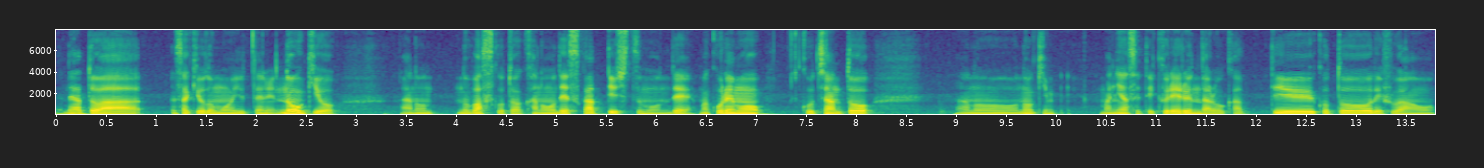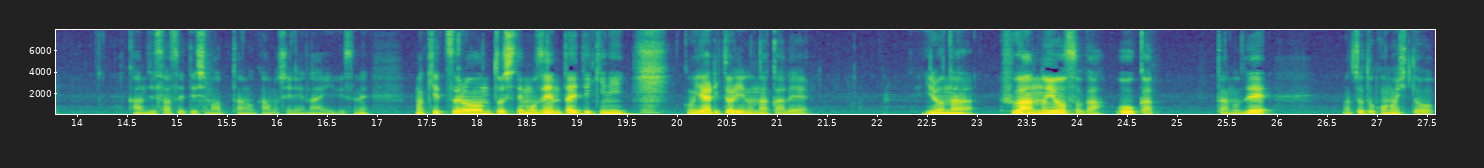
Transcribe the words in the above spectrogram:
であとは先ほども言ったように納期をあの伸ばすことは可能ですかっていう質問で、まあ、これもこうちゃんとあの納期間に合わせてくれるんだろうかっていうことで不安を感じさせてしまったのかもしれないですね。まあ、結論としても全体的にこのやり取りの中で、いろんな不安の要素が多かったので、まあ、ちょっとこの人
